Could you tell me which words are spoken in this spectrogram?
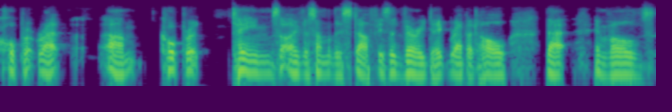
corporate rat, um, corporate teams over some of this stuff is a very deep rabbit hole that involves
